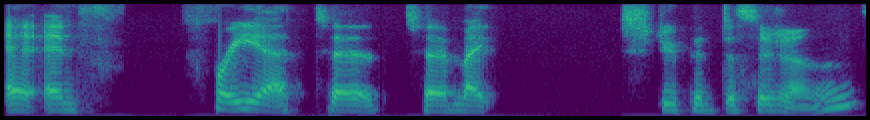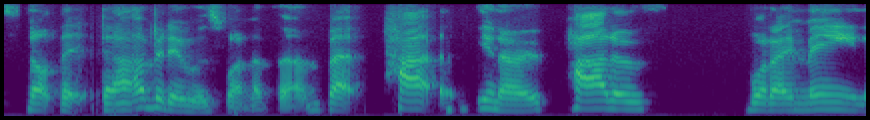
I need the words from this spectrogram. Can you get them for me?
and, and freer to to make stupid decisions. Not that Davide was one of them, but part you know, part of what I mean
